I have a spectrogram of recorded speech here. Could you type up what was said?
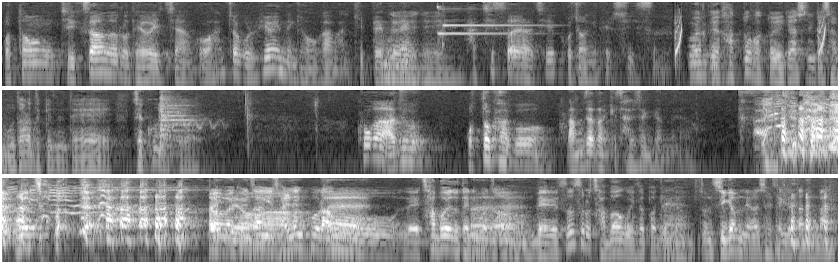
보통 직선으로 되어 있지 않고 한쪽으로 휘어 있는 경우가 많기 때문에 네네. 같이 써야지 보정이 될 수 있습니다. 뭐 이렇게 각도 각도 얘기하시니까 잘 못 알아듣겠는데 제 코는 어때요? 코가 아주 오똑하고 남자답게 잘생겼네요. 그렇죠. 그래요? 굉장히 잘된 아, 코라고 네, 자부해도 되는 네, 거죠. 네. 네, 스스로 자부하고 있었거든요. 네. 좀 지겹네요, 잘생겼다는 말.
